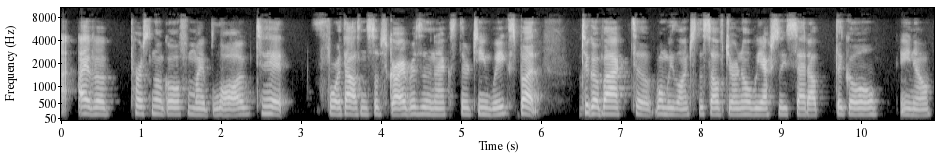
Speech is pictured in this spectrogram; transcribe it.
I have a personal goal for my blog to hit 4,000 subscribers in the next 13 weeks. But to go back to when we launched the self journal, we actually set up the goal, you know,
